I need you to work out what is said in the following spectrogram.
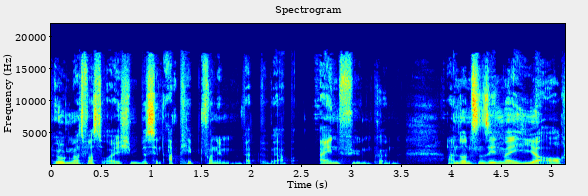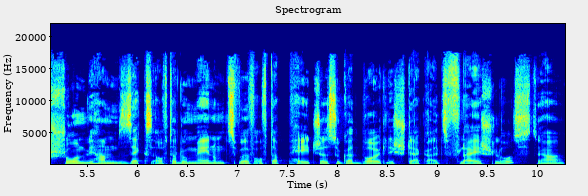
irgendwas, was euch ein bisschen abhebt von dem Wettbewerb einfügen könnt. Ansonsten sehen wir hier auch schon, wir haben sechs auf der Domain und zwölf auf der Page, das ist sogar deutlich stärker als Fleischlust, ja.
